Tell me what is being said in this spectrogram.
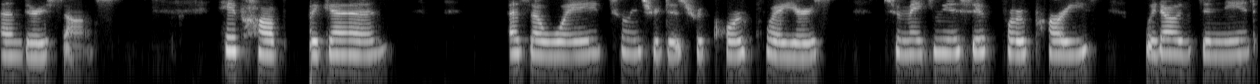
and their songs. Hip hop began as a way to introduce record players to make music for parties without the need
